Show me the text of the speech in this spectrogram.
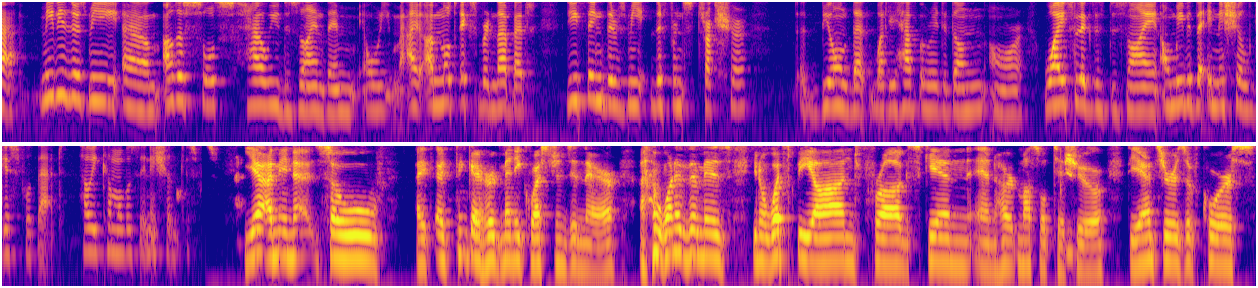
uh, maybe there's me um, other sorts how you design them, or you, I, I'm not expert in that, but do you think there's me different structure? beyond that what you have already done or why select this design or maybe the initial guess for that how you come up with the initial guess yeah i mean uh, so I, I, think I heard many questions in there. Uh, one of them is, you know, what's beyond frog skin and heart muscle tissue? The answer is, of course,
